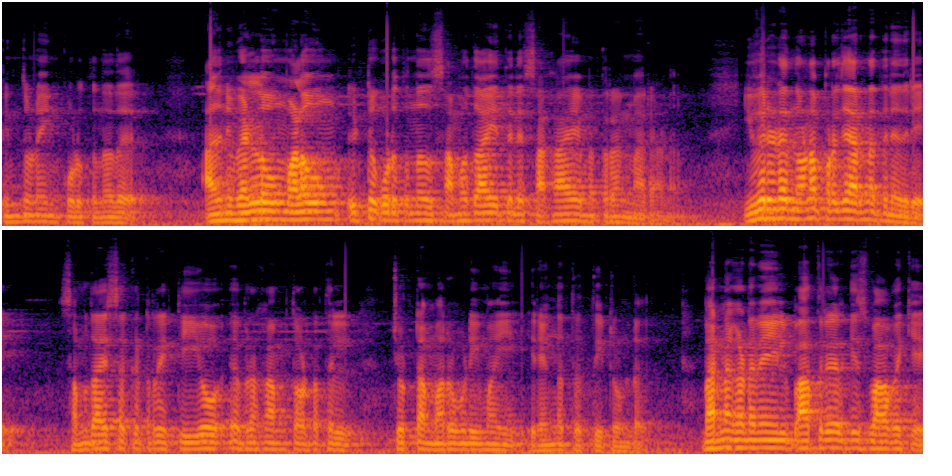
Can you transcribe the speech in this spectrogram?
പിന്തുണയും കൊടുക്കുന്നത് അതിന് വെള്ളവും വളവും ഇട്ടുകൊടുക്കുന്നത് സമുദായത്തിലെ സഹായമെത്രന്മാരാണ്? ഇവരുടെ നുണപ്രചാരണത്തിനെതിരെ സമുദായ സെക്രട്ടറി ടി ഒ എബ്രഹാം തോട്ടത്തിൽ ചുട്ട മറുപടിയുമായി രംഗത്തെത്തിയിട്ടുണ്ട്. ഭരണഘടനയിൽ പാത്രിയർക്കിസ് ബാബയ്ക്ക്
